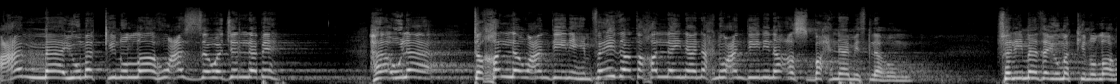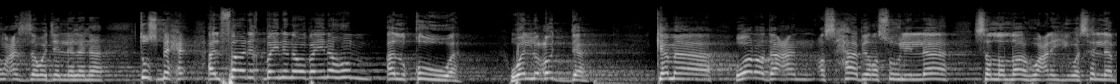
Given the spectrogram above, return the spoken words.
عما يمكن الله عز وجل به. هؤلاء تخلوا عن دينهم فإذا تخلينا نحن عن ديننا أصبحنا مثلهم. فلماذا يمكن الله عز وجل لنا؟ تصبح الفارق بيننا وبينهم القوة والعدة. كما ورد عن أصحاب رسول الله صلى الله عليه وسلم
